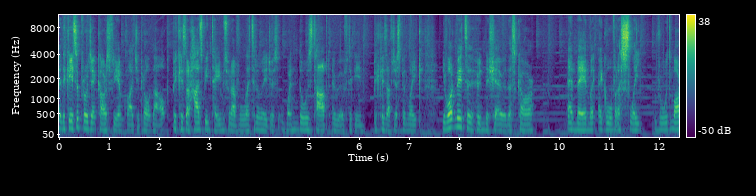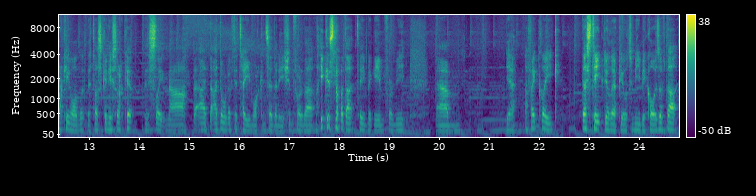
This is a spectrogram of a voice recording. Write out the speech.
In the case of Project Cars 3, I'm glad you brought that up because there has been times where I've literally just Windows tabbed out of the game because I've just been like, you want me to hoon the shit out of this car, and then like I go over a slight road marking on like the Tuscany circuit. It's like nah, I, I don't have the time or consideration for that. Like it's not that type of game for me. Um, yeah, I think like this take really appealed to me because of that.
